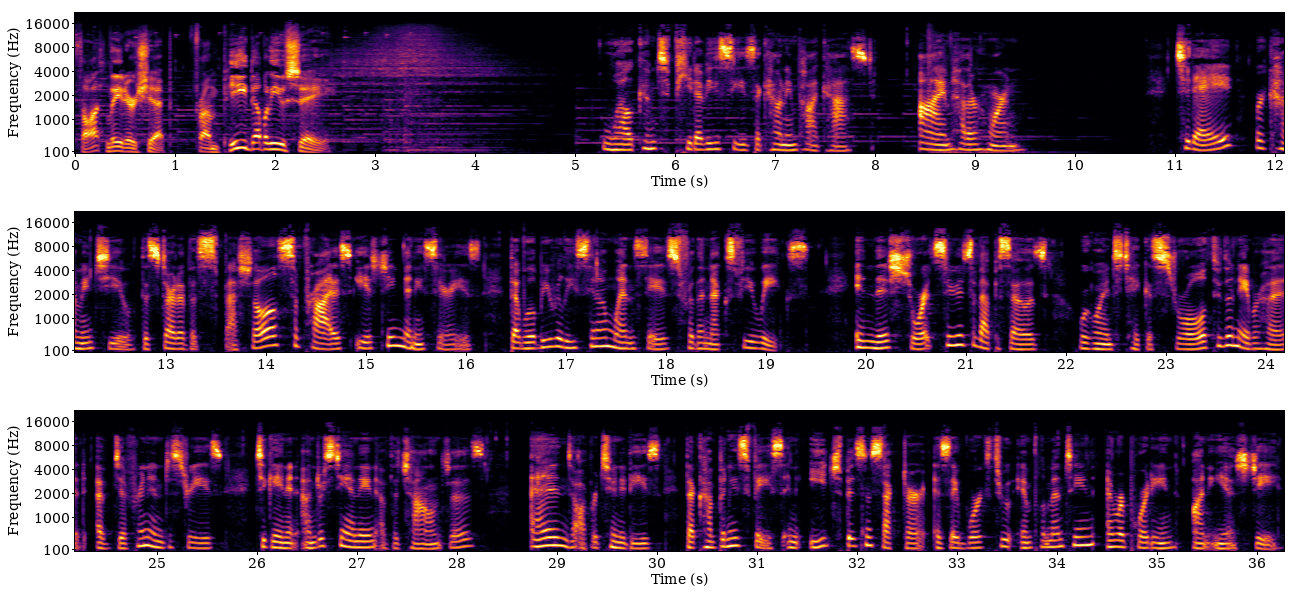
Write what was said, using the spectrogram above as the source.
thought leadership from PwC. Welcome to PwC's Accounting Podcast. I'm Heather Horn. Today, we're coming to you with the start of a special surprise ESG mini-series that we'll be releasing on Wednesdays for the next few weeks. In this short series of episodes, we're going to take a stroll through the neighborhood of different industries to gain an understanding of the challenges and opportunities that companies face in each business sector as they work through implementing and reporting on ESG.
